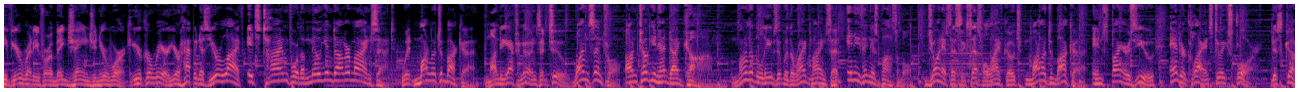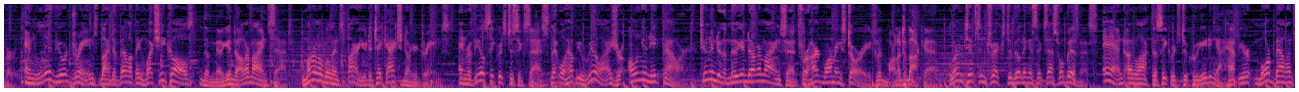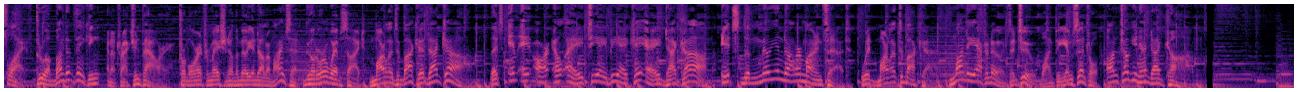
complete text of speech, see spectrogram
If you're ready for a big change in your work, your career, your happiness, your life, it's time for the Million Dollar Mindset with Marla Tabaka. Monday afternoons at 2, 1 Central on TogiNet.com. Marla believes that with the right mindset, anything is possible. Join us as successful life coach Marla Tabaka inspires you and her clients to explore, discover, and live your dreams by developing what she calls the Million Dollar Mindset. Marla will inspire you to take action on your dreams and reveal secrets to success that will help you realize your own unique power. Tune into the Million Dollar Mindset for heartwarming stories with Marla Tabaka. Learn tips and tricks to building a successful business and unlock the secrets to creating a happier, more balanced life through abundant thinking and attraction power. For more information on the Million Dollar Mindset, go to our website, marlatabaka.com. That's M A R L A T A B A K A dot com. It's the Million Dollar Mindset with Marla Tabaka. Monday afternoons at 2, 1 p.m. Central on TogiNet.com.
